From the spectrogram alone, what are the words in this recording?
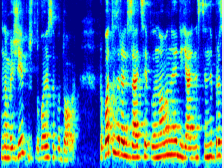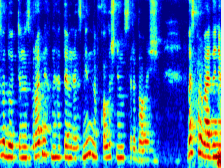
на- межі житлової забудови. Роботи з реалізації планованої діяльності не призведуть до незворотних негативних змін навколишньому середовищі. Без проведення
